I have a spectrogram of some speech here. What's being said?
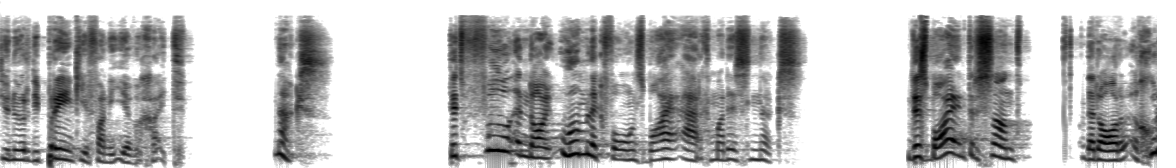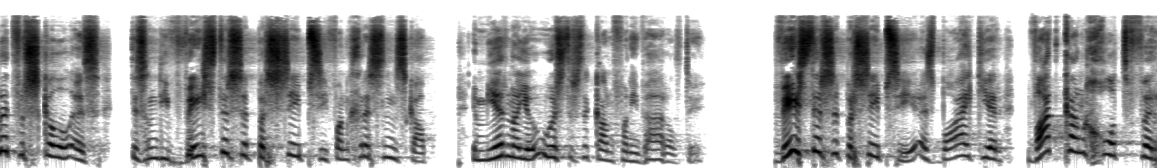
teenoor die prentjie van die ewigheid. Niks. Dit voel in daai oomblik vir ons baie erg, maar dis niks. Dis baie interessant dat daar 'n groot verskil is tussen die westerse persepsie van Christendom en meer na jou oosterse kant van die wêreld toe. Westerse persepsie is baie keer wat kan God vir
